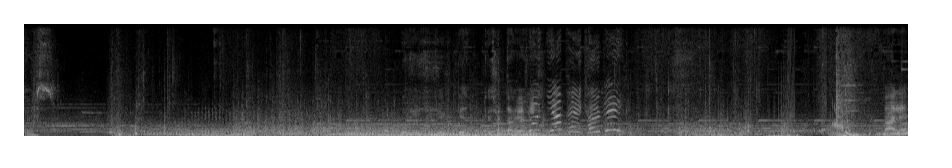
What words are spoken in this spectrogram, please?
Y eso es. Uy, uy, uy, uy, cuidado, que he soltado yo aquí. Yappy, Cody! Vale.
